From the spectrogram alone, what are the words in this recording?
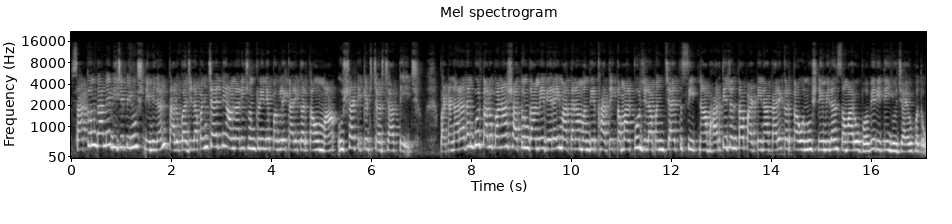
સાતુન ગામે બીજેપીનું સ્નેહમિલન. તાલુકા જિલ્લા પંચાયતની આવનારી ચૂંટણીને પગલે કાર્યકર્તાઓમાં ઉષા ટિકિટ ચર્ચા તેજ પાટણના રાધનપુર તાલુકાના શાતુન ગામે વેરાઈ માતાના મંદિર ખાતે કમાલપુર જિલ્લા પંચાયત સીટના ભારતીય જનતા પાર્ટીના કાર્યકર્તાઓનું સ્નેહમિલન સમારોહ ભવ્ય રીતે યોજાયો હતો.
